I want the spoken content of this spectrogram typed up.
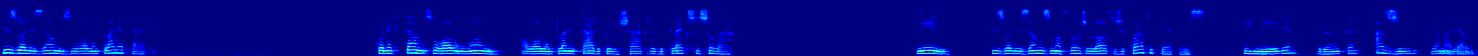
Visualizamos o ólon planetário. Conectamos o ólon humano ao ólon planetário pelo chakra do plexo solar. Nele, visualizamos uma flor de lótus de quatro pétalas, vermelha, branca, azul e amarela.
